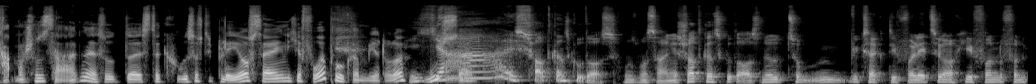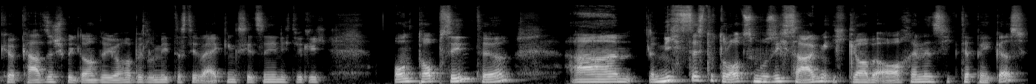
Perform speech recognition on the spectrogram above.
kann man schon sagen, also da ist der Kurs auf die Playoffs eigentlich ja vorprogrammiert, oder? Muss ja, sein. es schaut ganz gut aus, muss man sagen. Es schaut ganz gut aus. Nur zum, wie gesagt, die Verletzung auch hier von, von Kirk Cousins spielt auch natürlich auch ein bisschen mit, dass die Vikings jetzt nicht wirklich on top sind, ja. Ähm, nichtsdestotrotz muss ich sagen, ich glaube auch an den Sieg der Packers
